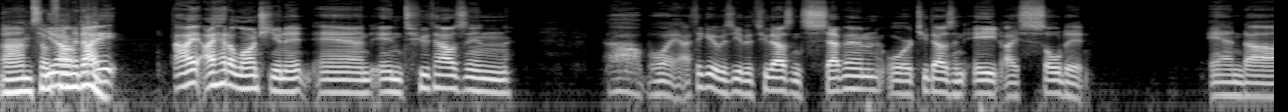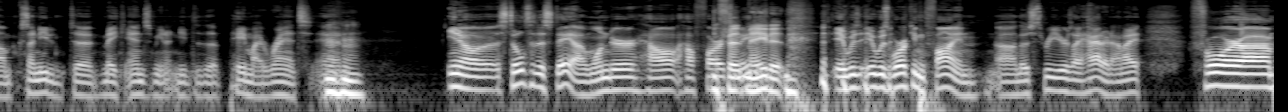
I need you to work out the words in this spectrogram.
Um, so you it know, finally died. I, I I had a launch unit, and in 2000, oh boy, I think it was either 2007 or 2008. I sold it, and because I needed to make ends meet, I needed to pay my rent, and Mm-hmm. you know, still to this day, I wonder how how far If it made it. it was it was working fine. Uh, those three years I had it, and I for uh,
